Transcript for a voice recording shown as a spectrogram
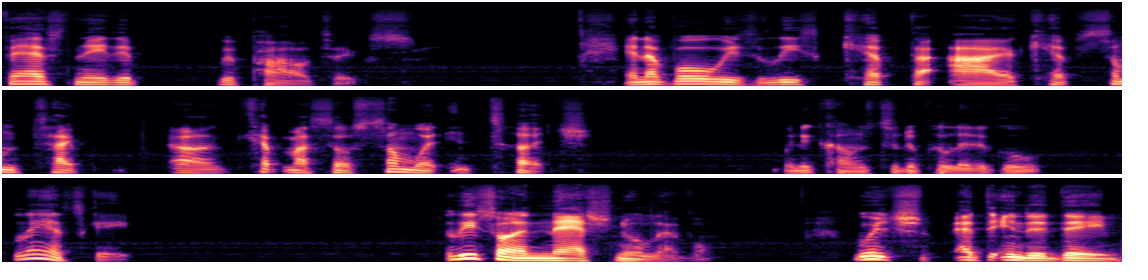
fascinated with politics and I've always at least kept the eye or kept some type, uh, kept myself somewhat in touch when it comes to the political landscape, at least on a national level. Which, at the end of the day,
